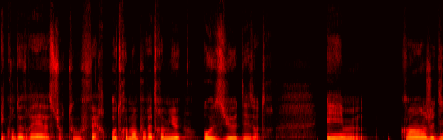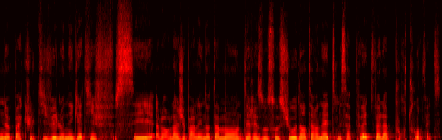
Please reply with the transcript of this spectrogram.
et qu'on devrait euh, surtout faire autrement pour être mieux aux yeux des autres. Et hum, quand je dis ne pas cultiver le négatif, c'est... Alors là, j'ai parlé notamment des réseaux sociaux, d'Internet, mais ça peut être valable pour tout en fait.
